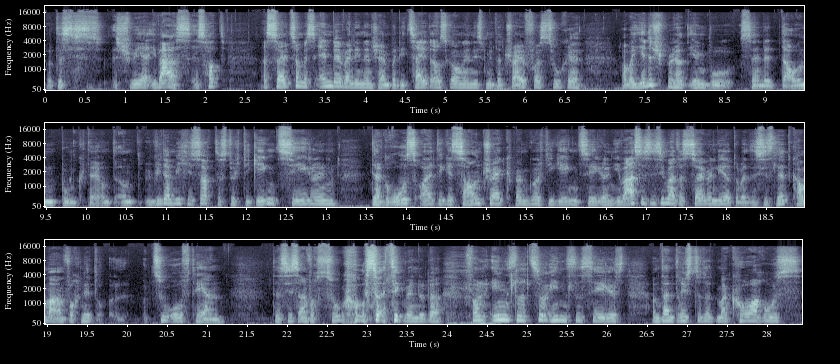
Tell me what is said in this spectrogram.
Und das ist schwer. Ich weiß, es hat ein seltsames Ende, weil ihnen scheinbar die Zeit ausgegangen ist mit der Triforce-Suche. Aber jedes Spiel hat irgendwo seine Down-Punkte. Und, und wie der Michi sagt, das durch die Gegend segeln, der großartige Soundtrack beim durch die Gegend segeln. Ich weiß, es ist immer dasselbe Lied, aber dieses Lied kann man einfach nicht zu oft hören. Das ist einfach so großartig, wenn du da von Insel zu Insel segelst und dann triffst du dort Makorus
